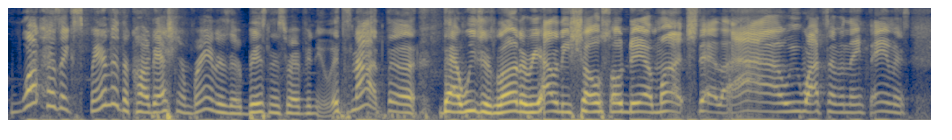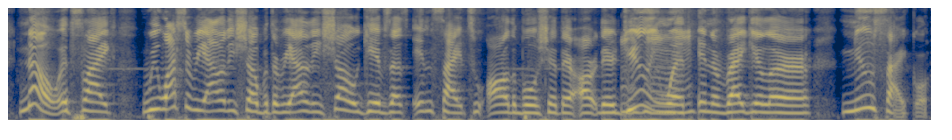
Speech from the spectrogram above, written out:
what has expanded the Kardashian brand is their business revenue. It's not the that we just love the reality show so damn much that like ah we watch them and they famous. No, it's like we watch the reality show, but the reality show gives us insight to all the bullshit they're they're dealing with in the regular news cycle.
